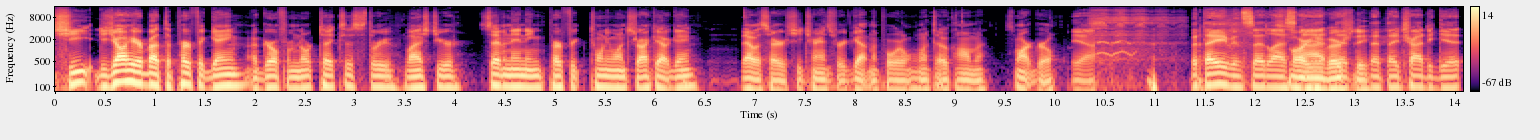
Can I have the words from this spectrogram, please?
She did y'all hear about the perfect game a girl from North Texas threw last year? Seven inning, perfect twenty one strikeout game. That was her. She transferred, got in the portal, went to Oklahoma. Smart girl. Yeah. But they even said last Smart night university. that, that they tried to get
